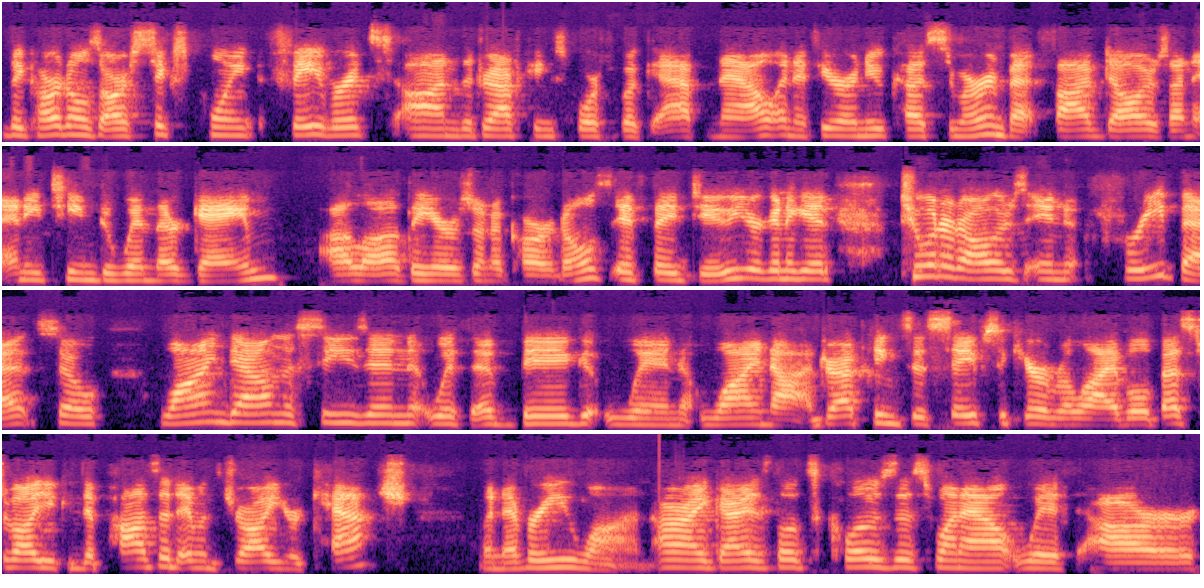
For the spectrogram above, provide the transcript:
the Cardinals are six point favorites on the DraftKings Sportsbook app now. And if you're a new customer and bet $5 on any team to win their game, a la the Arizona Cardinals. If they do, you're going to get $200 in free bets. So wind down the season with a big win. Why not? DraftKings is safe, secure, and reliable. Best of all, you can deposit and withdraw your cash whenever you want. All right, guys, let's close this one out with our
